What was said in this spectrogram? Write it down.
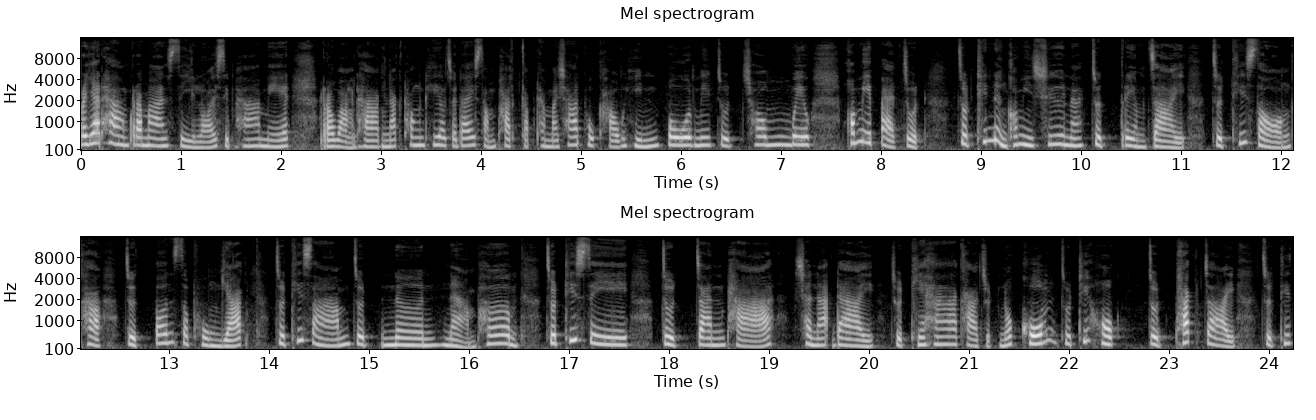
ระยะทางประมาณ 415 เมตร ระหว่างทางนักท่องเที่ยวจะได้สัมผัสกับธรรมชาติภูเขาหินปูน มีจุดชมวิวเขามี 8 จุดจุดที่1เขามีชื่อนะ จุดเตรียมใจ จุดที่ 2 ค่ะ จุดต้นสะพุงยักษ์ จุดที่ 3 จุดเนินหนามเพิ่ม จุดทีสี่4 จุดจันผาชนะใด จุดที่ 5 ค่ะ จุดนกคุ้ม จุดที่ 6 จุดพักใจจุดที่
